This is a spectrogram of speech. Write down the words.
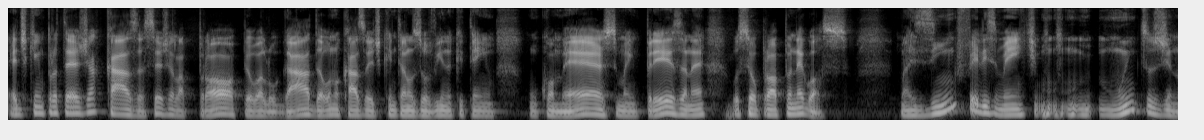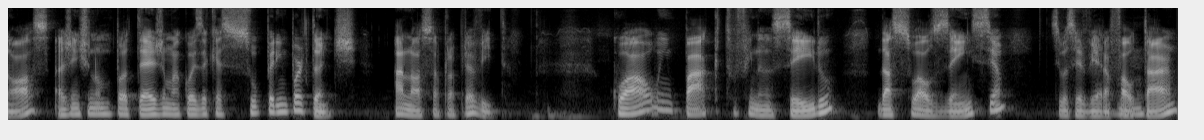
é de quem protege a casa, seja ela própria ou alugada, ou no caso aí de quem está nos ouvindo que tem um comércio, uma empresa, né? O seu próprio negócio. Mas, infelizmente, muitos de nós, a gente não protege uma coisa que é super importante: a nossa própria vida. Qual o impacto financeiro da sua ausência, se você vier a faltar,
